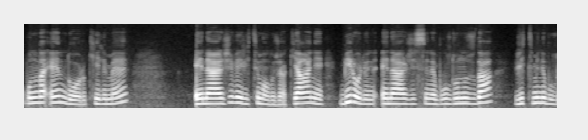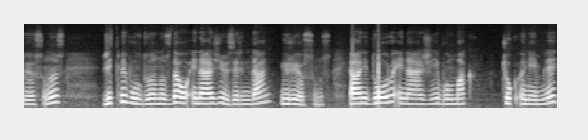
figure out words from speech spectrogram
bunda en doğru kelime enerji ve ritim olacak. Yani bir rolün enerjisini bulduğunuzda ritmini buluyorsunuz. Ritmi bulduğunuzda o enerji üzerinden yürüyorsunuz. Yani doğru enerjiyi bulmak çok önemli.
